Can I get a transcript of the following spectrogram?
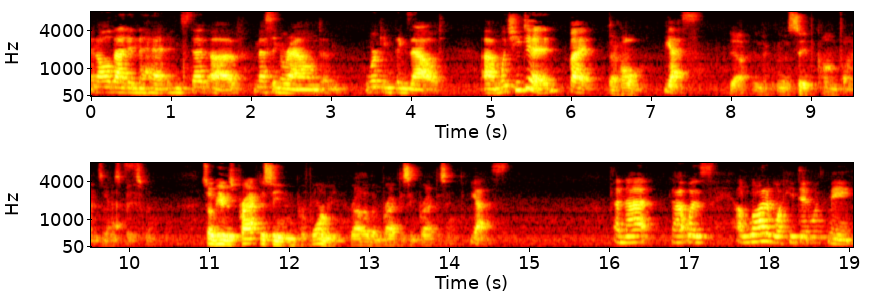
and all that in the head instead of messing around and working things out, um, which he did. But At home. yes, Yeah, in the, in the safe confines of his basement. So he was practicing performing rather than practicing practicing. Yes. And that that was a lot of what he did with me.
